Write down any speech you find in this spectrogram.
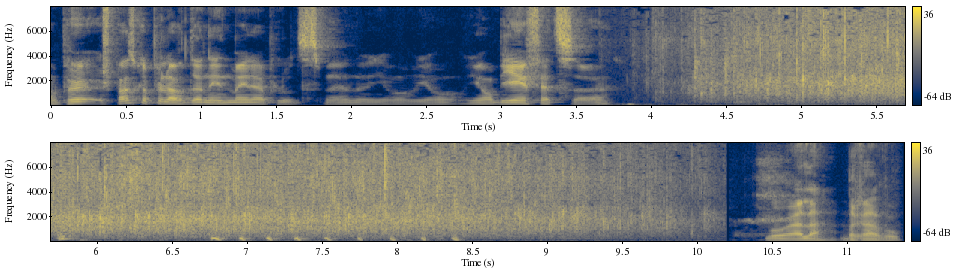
on peut, je pense qu'on peut leur donner une main d'applaudissement. là. Ils ont, ils, ont, ils ont bien fait ça. hein. Voilà, bravo.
